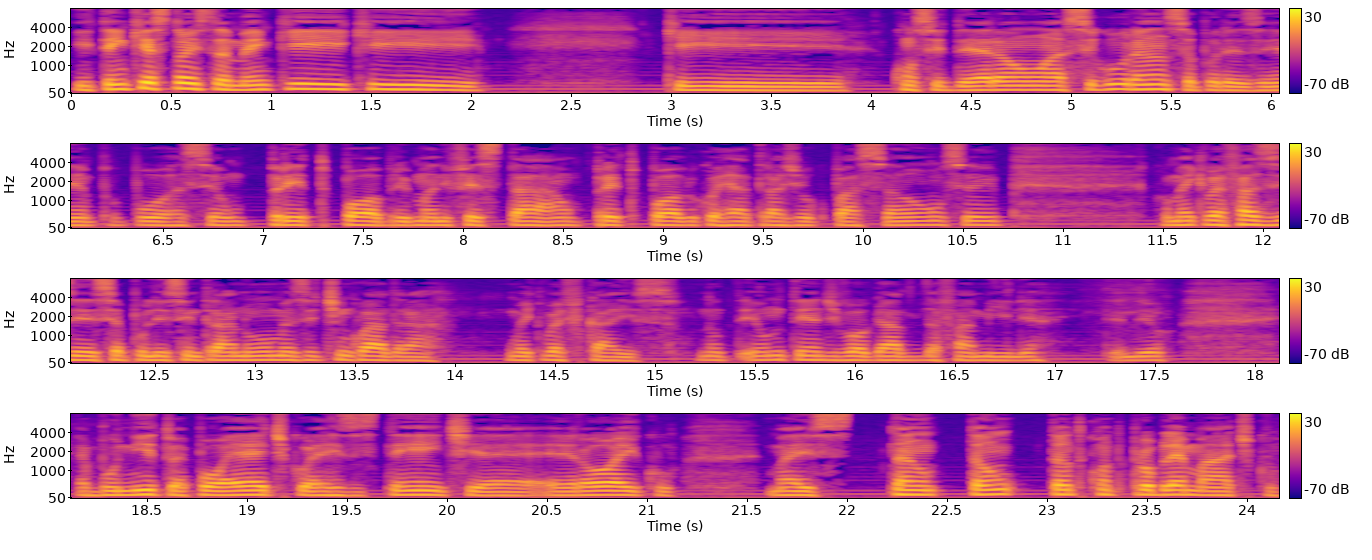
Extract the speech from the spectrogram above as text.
E tem questões também que, que, que consideram a segurança, por exemplo. Porra, ser um preto pobre manifestar, um preto pobre correr atrás de ocupação, você, como é que vai fazer se a polícia entrar numas e te enquadrar? Como é que vai ficar isso? Não, eu não tenho advogado da família, entendeu? É bonito, é poético, é resistente, é, é heróico, mas tão, tão, tanto quanto problemático.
